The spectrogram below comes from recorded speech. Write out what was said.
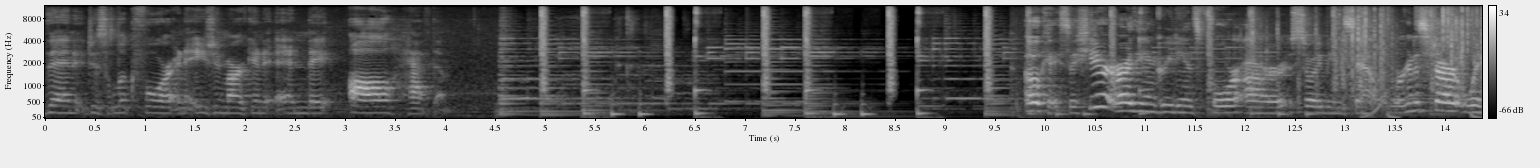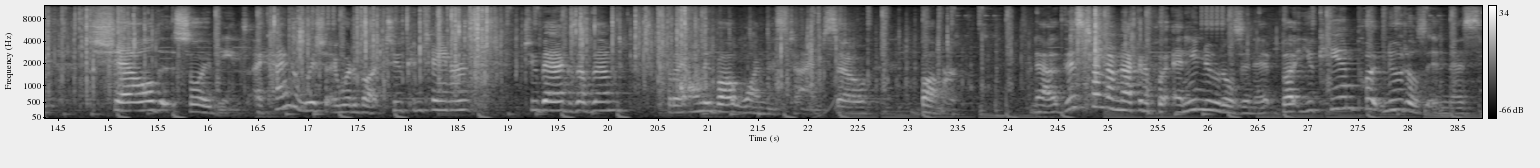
then just look for an Asian market and they all have them. Okay, so here are the ingredients for our soybean salad. We're gonna start with shelled soybeans. I kind of wish I would have bought two containers, two bags of them, but I only bought one this time, so bummer. Now this time I'm not gonna put any noodles in it, but you can put noodles in this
